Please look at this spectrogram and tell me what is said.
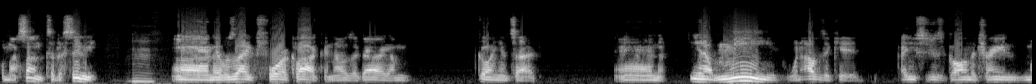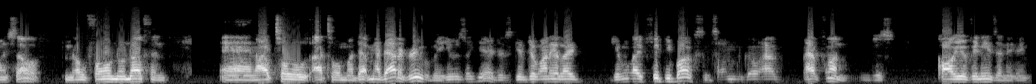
with my son to the city, Mhm. and it was like four o'clock, and I was like, all right, I'm going inside. And you know, me when I was a kid, I used to just go on the train myself, no phone, no nothing. And I told I told my dad. My dad agreed with me. He was like, yeah, just give Giovanni like give him like fifty bucks and tell him to go have have fun. And just call you if he needs anything.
